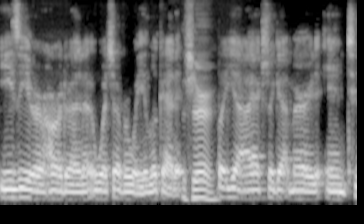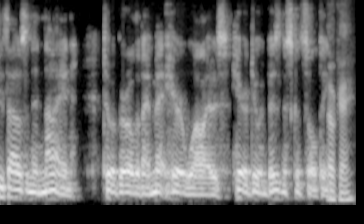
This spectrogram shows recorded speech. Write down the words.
easy or hard, whichever way you look at it. Sure. But yeah, I actually got married in 2009 to a girl that I met here while I was here doing business consulting. Okay.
